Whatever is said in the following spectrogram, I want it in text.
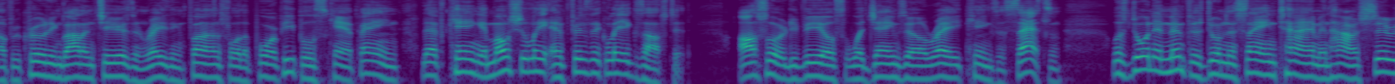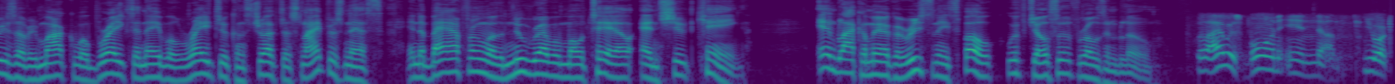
of recruiting volunteers and raising funds for the Poor People's Campaign left King emotionally and physically exhausted. Also, it reveals what James Earl Ray, King's assassin, was doing in Memphis during the same time and how a series of remarkable breaks enabled Ray to construct a sniper's nest in the bathroom of the New Rebel Motel and shoot King. In Black America recently spoke with Joseph Rosenbloom. Well, I was born in um, New York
